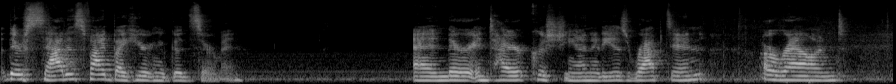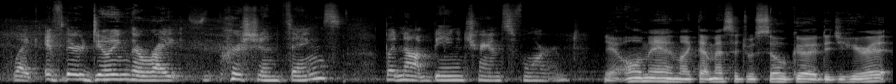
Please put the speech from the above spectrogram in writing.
they're satisfied by hearing a good sermon. And their entire Christianity is wrapped in around like if they're doing the right Christian things but not being transformed. Yeah. Oh man, like that message was so good. Did you hear it?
